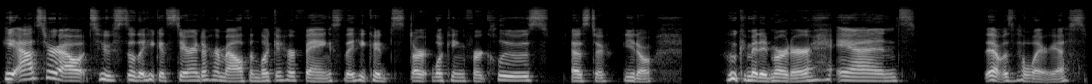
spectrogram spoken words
he asked her out to so that he could stare into her mouth and look at her fangs so that he could start looking for clues as to you know who committed murder and that was hilarious.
